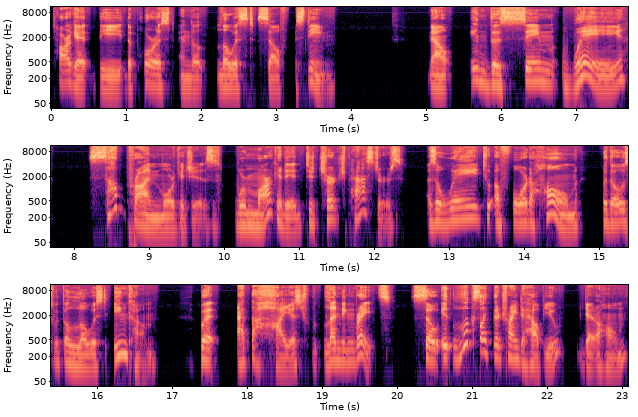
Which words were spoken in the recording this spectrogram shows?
target the, the poorest and the lowest self-esteem. Now, in the same way, subprime mortgages were marketed to church pastors as a way to afford a home for those with the lowest income, but at the highest lending rates. So it looks like they're trying to help you get a home,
